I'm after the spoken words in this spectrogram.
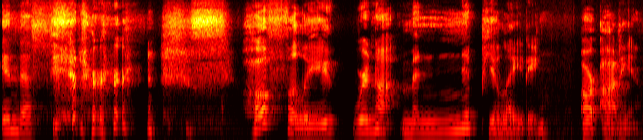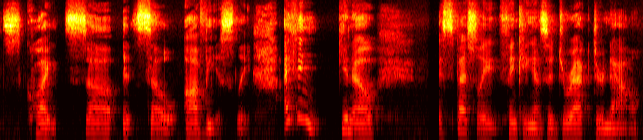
in the theater, hopefully, we're not manipulating our audience quite so it's so obviously. I think, you know, especially thinking as a director now,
